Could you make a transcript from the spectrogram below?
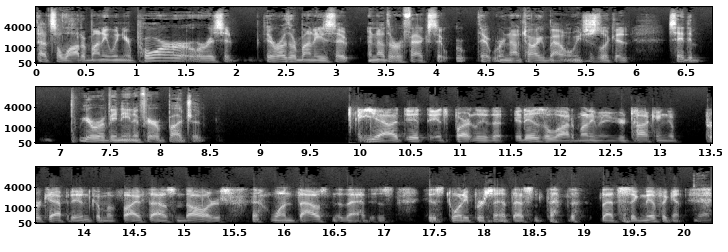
that's a lot of money when you're poor, or is it there are other monies that and other effects that that we're not talking about when we just look at say the Bureau of Indian Affairs budget? Yeah, it, it's partly that it is a lot of money. I mean, you're talking per capita income of five thousand dollars, one thousand of that is is twenty percent. That's that, that's significant. Yeah.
